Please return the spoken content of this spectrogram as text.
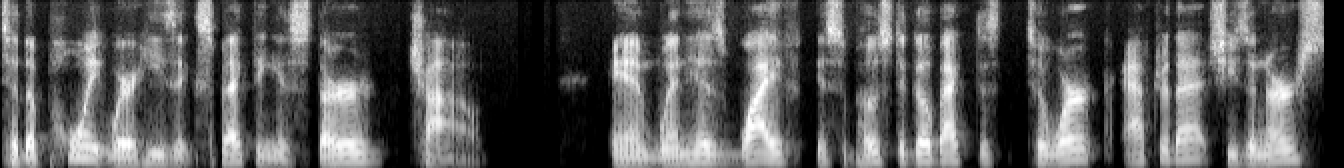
to the point where he's expecting his third child. And when his wife is supposed to go back to, to work after that, she's a nurse.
